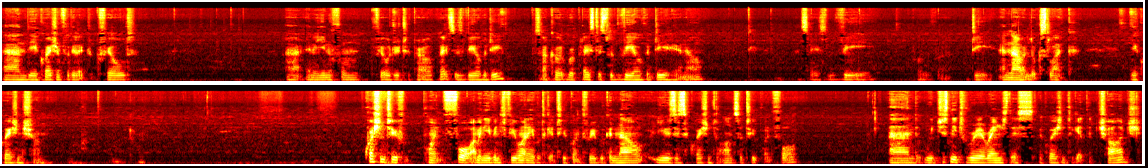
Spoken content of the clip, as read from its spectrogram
and the equation for the electric field uh, in a uniform field due to parallel plates is V over D. So I could replace this with V over D here now. And say it's V over D. And now it looks like the equation shown. Question 2.4, I mean, even if you weren't able to get 2.3, we can now use this equation to answer 2.4. And we just need to rearrange this equation to get the charge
